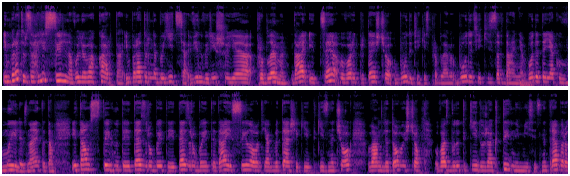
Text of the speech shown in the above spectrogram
Імператор взагалі сильна вольова карта. Імператор не боїться, він вирішує проблеми. Да? І це говорить про те, що будуть якісь проблеми, будуть якісь завдання, будете як в милі, знаєте, там і там встигнути, і те зробити, і те зробити. Да? І сила, от якби теж який такий значок вам для того, що у вас буде такий дуже активний місяць. Не треба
